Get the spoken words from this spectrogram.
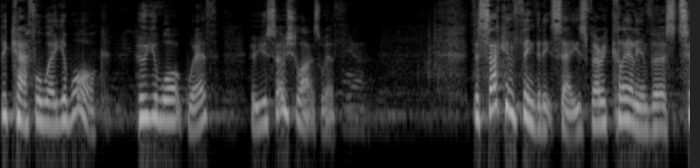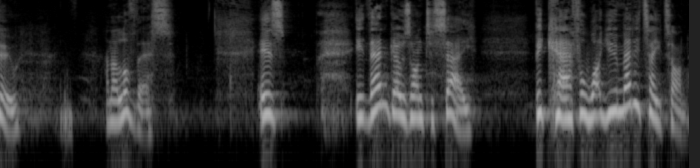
Be careful where you walk, who you walk with, who you socialize with. The second thing that it says very clearly in verse 2, and I love this, is it then goes on to say, Be careful what you meditate on.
